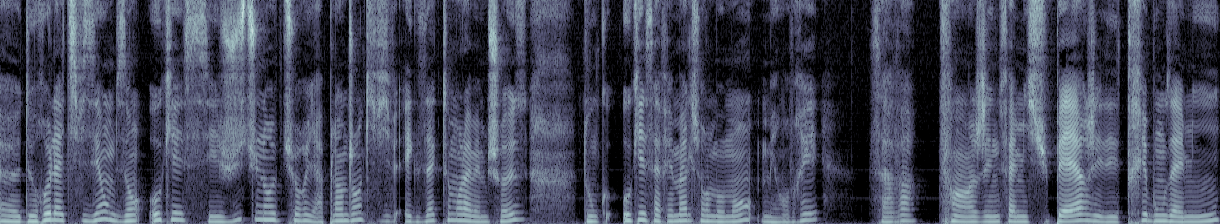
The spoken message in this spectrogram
euh, de relativiser en me disant, ok, c'est juste une rupture, il y a plein de gens qui vivent exactement la même chose. Donc, ok, ça fait mal sur le moment, mais en vrai, ça va. J'ai une famille super, j'ai des très bons amis,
